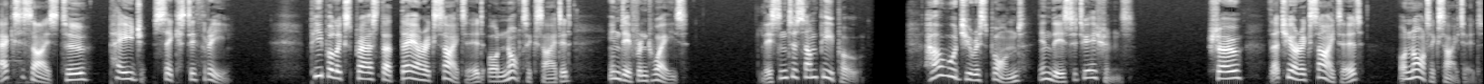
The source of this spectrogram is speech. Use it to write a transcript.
Exercise 2, page 63. People express that they are excited or not excited in different ways. Listen to some people. How would you respond in these situations? Show that you are excited or not excited.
